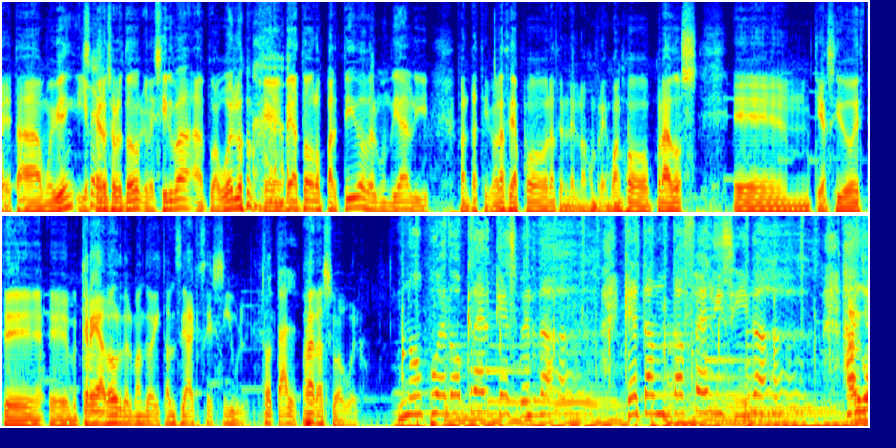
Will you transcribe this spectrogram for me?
está muy bien y Sí. espero sobre todo que le sirva a tu abuelo, que vea todos los partidos del Mundial y fantástico. Gracias por atendernos, hombre. Juanjo Prados, eh, que ha sido este eh, creador del mando a distancia accesible Total. para su abuelo. No puedo creer que es verdad que tanta felicidad Algo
